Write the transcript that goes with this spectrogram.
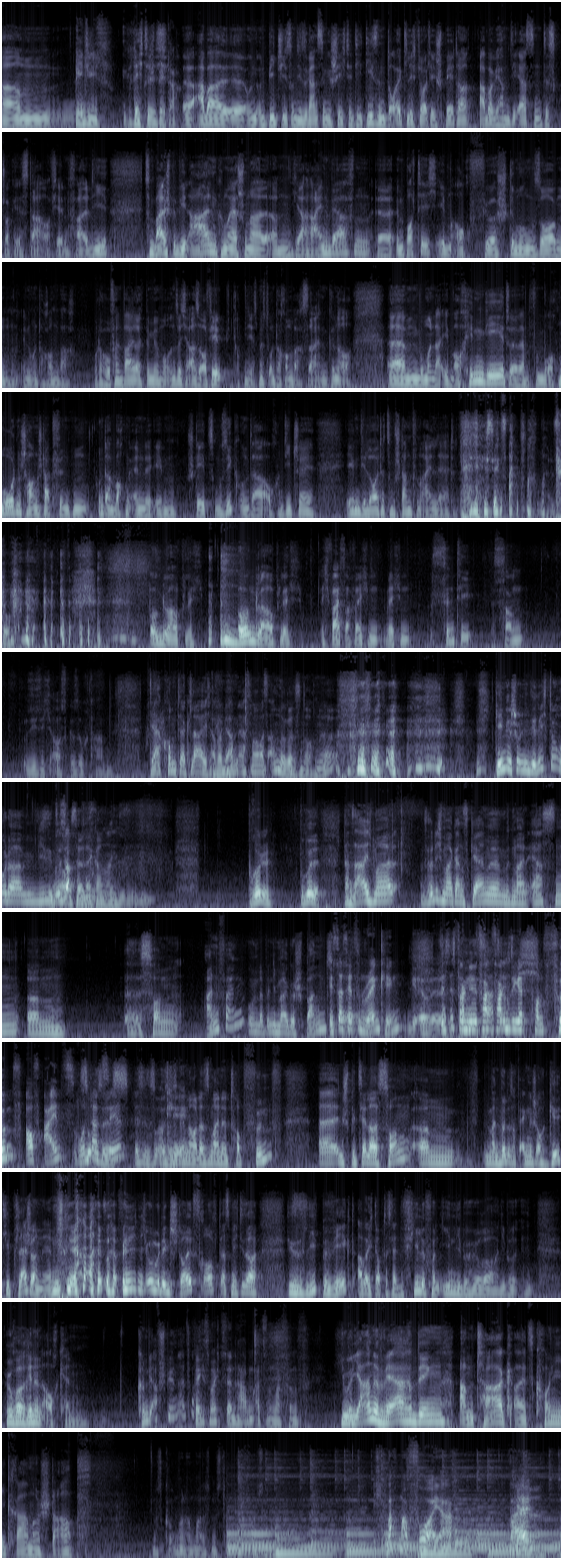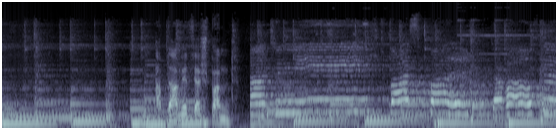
Ähm, Bee Gees. Richtig. Später. Äh, aber, äh, und, und Bee Gees und diese ganzen Geschichte, die, die sind deutlich, deutlich später. Aber wir haben die ersten Disc-Jockeys da auf jeden Fall. Die zum Beispiel wie in Aalen, können wir ja schon mal ähm, hier reinwerfen, äh, im Bottich eben auch für Stimmung sorgen in Unterrombach oder Hofenweiler, ich bin mir immer unsicher. Also auf jeden Fall, nee, es müsste Unterrombach sein, genau. Ähm, wo man da eben auch hingeht, äh, wo auch Modenschauen stattfinden und am Wochenende eben stets Musik und da auch ein DJ eben die Leute zum Stampfen einlädt. Nenne ich jetzt einfach mal so. Unglaublich. Unglaublich. Ich weiß auch, welchen, welchen Sinti Song Sie sich ausgesucht haben. Der kommt ja gleich, aber wir haben erstmal was anderes noch, ne? Gehen wir schon in die Richtung oder wie sieht's So. aus, Herr Reckermann? Brüll. Brüll. Dann sage ich mal, würde ich mal ganz gerne mit meinem ersten ähm, äh, Song anfangen und da bin ich mal gespannt. Ist das jetzt ein Ranking? Äh, Das ist fangen, fang- fangen Sie jetzt von 5 auf 1 so runterzählen? ist es. ist, so ist es, Okay. genau. Das ist meine Top 5. Äh, ein spezieller Song, ähm, man würde es auf Englisch auch Guilty Pleasure nennen. ja, also da bin ich nicht unbedingt stolz drauf, dass mich dieser, dieses Lied bewegt, aber ich glaube, das werden viele von Ihnen, liebe Hörer, liebe Hörerinnen, auch kennen. Können wir abspielen einfach? Welches möchtest du denn haben als Nummer 5? Juliane Werding am Tag, als Conny Kramer starb. Das gucken wir doch mal, das müsste mir funktionieren. Ich mach mal vor, ja? Weil Gerne. ab da wird es ja spannend. ahnte nicht, was bald darauf geschah.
